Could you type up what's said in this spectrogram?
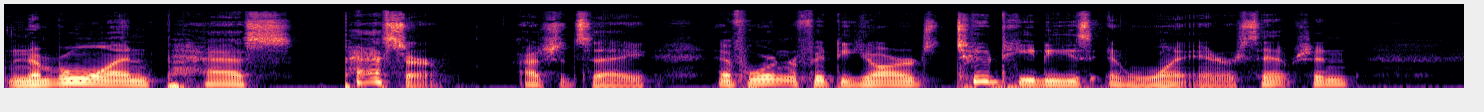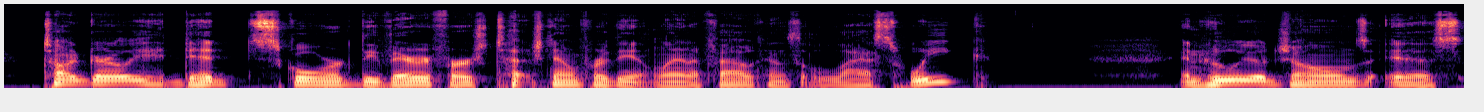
number one pass passer I should say, at 450 yards, two TDs, and one interception. Todd Gurley did score the very first touchdown for the Atlanta Falcons last week. And Julio Jones is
